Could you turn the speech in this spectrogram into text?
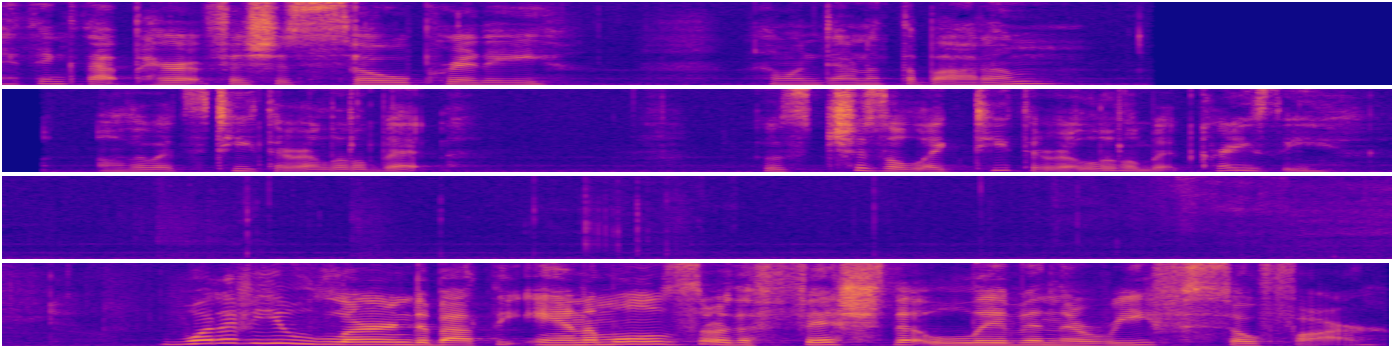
I think that parrotfish is so pretty. That one down at the bottom. Although its teeth are a little bit, those chisel-like teeth are a little bit crazy. What have you learned about the animals or the fish that live in the reef so far?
